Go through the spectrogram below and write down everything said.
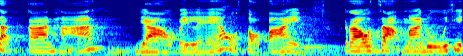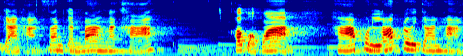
จักการหา ยาวไปแล้วต่อไป เราจะมาดูวิธีการหารสั้นกันบ้างนะคะ เขาบอกว่า หาผลลัพธ์โดยการหาร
